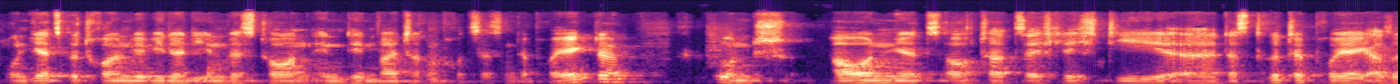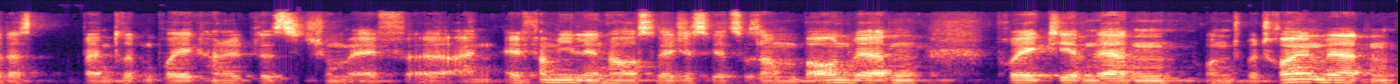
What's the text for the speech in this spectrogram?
Und jetzt betreuen wir wieder die Investoren in den weiteren Prozessen der Projekte und bauen jetzt auch tatsächlich die, äh, das dritte Projekt, also das, beim dritten Projekt handelt es sich um elf, äh, ein Elffamilienhaus, welches wir zusammen bauen werden, projektieren werden und betreuen werden.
